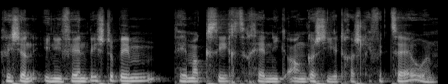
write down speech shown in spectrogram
Christian, inwiefern bist du beim Thema Gesichtserkennung engagiert? Kannst du etwas erzählen?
